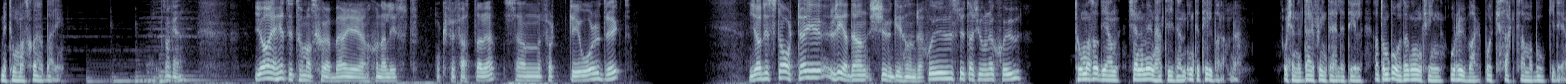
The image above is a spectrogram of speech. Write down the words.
med Thomas Sjöberg. Okej. Okay. Ja, jag heter Thomas Sjöberg, jag är journalist och författare sedan 40 år drygt. Ja, det startade ju redan 2007, slutet 2007. Thomas och Diane känner vid den här tiden inte till varandra och känner därför inte heller till att de båda går omkring och ruvar på exakt samma bokidé.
